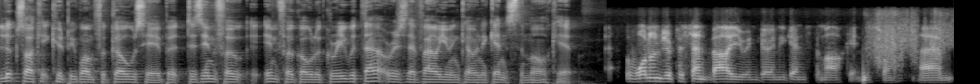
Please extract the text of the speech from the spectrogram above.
looks like it could be one for goals here, but does Info Infogol agree with that, or is there value in going against the market? 100% value in going against the market in this one. Um,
